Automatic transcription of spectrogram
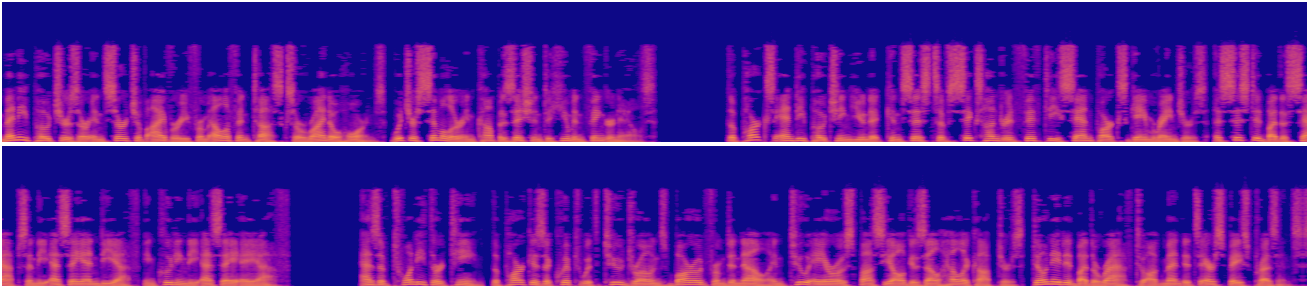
Many poachers are in search of ivory from elephant tusks or rhino horns, which are similar in composition to human fingernails. The park's anti-poaching unit consists of 650 SANParks game rangers, assisted by the SAPS and the SANDF including the SAAF. As of 2013, the park is equipped with two drones borrowed from Denel and two Aerospatiale Gazelle helicopters, donated by the RAF to augment its airspace presence.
